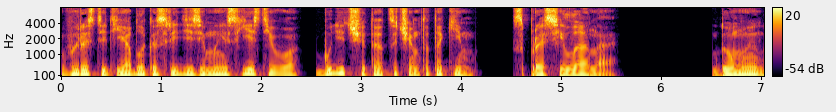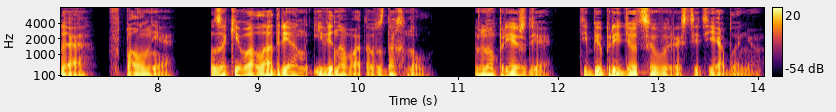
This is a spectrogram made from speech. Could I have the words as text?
«Вырастить яблоко среди зимы и съесть его будет считаться чем-то таким?» – спросила она. «Думаю, да, вполне», – закивал Адриан и виновато вздохнул. «Но прежде тебе придется вырастить яблоню».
